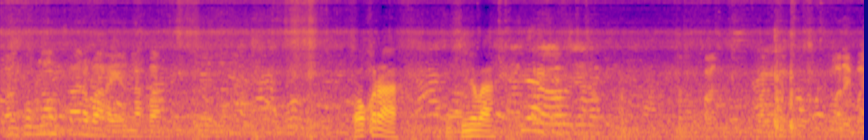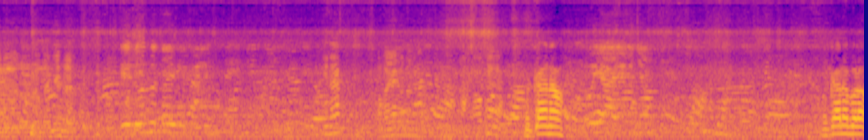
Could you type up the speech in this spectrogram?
Kangkong lang. Ano ba kayo? Lang ba? Okra. Sino ba? Pare, banano naman yan ha. Eh, doon na tayo. Okay na? Okay na. Magkano? Magkano bro?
